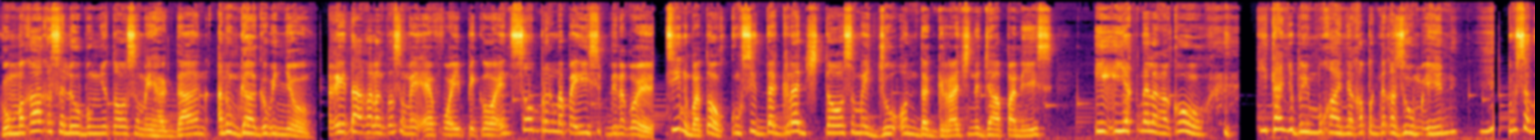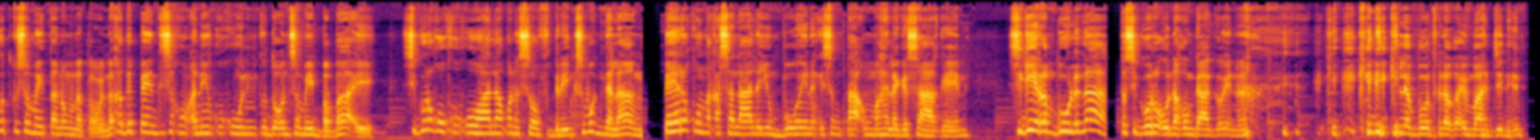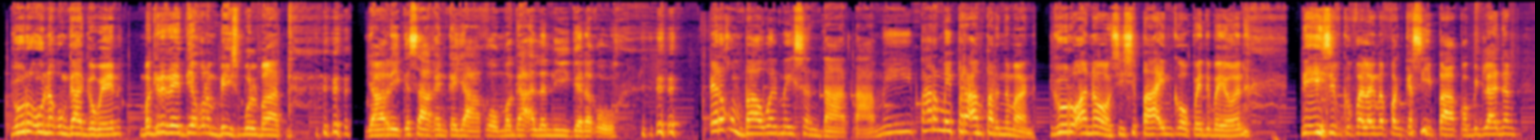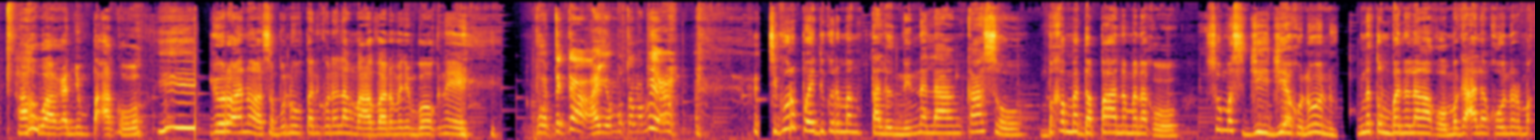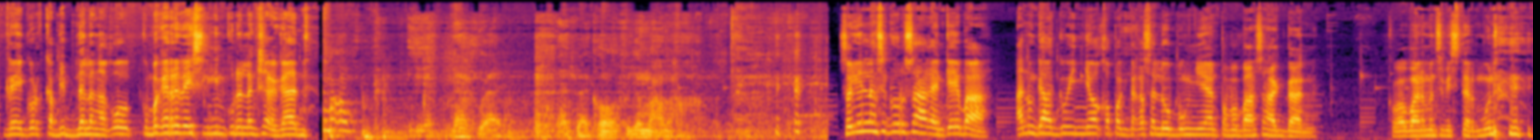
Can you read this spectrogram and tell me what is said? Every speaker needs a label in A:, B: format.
A: Kung makakasalubong nyo to sa may hagdan, anong gagawin nyo? Nakita ko lang to sa may FYP ko and sobrang napaisip din ako eh. Sino ba to? Kung si The Grudge to sa may Jew on The Grudge na Japanese, iiyak na lang ako. Kita nyo ba yung mukha niya kapag naka-zoom in? Yung sagot ko sa may tanong na to, nakadepende sa kung ano yung kukunin ko doon sa may babae. Siguro kung kukuha lang ako ng soft drinks, wag na lang. Pero kung nakasalala yung buhay ng isang taong mahalaga sa akin, sige, rambulan na! Ito siguro una kong gagawin, ano? Kinikilabutan ako, imagine Siguro una kong gagawin, magre-ready ako ng baseball bat. Yari ka sa akin kaya ako, mag-aalanigan ako. Pero kung bawal may sandata, may parang may paraan pa rin naman. Siguro ano, sisipain ko, pwede ba yon? Niisip ko pa lang na pagkasipa ko, bigla niyang hahawakan yung paa ko. Siguro ano, sa bunutan ko na lang, maaba naman yung buhok niya eh.
B: Puti ka, ayaw mo tumabi ah!
A: Siguro pwede ko namang talunin na lang, kaso baka madapa naman ako, so mas GG ako nun. Pag natumba na lang ako, mag-aalam Conor McGregor, kabib na lang ako. Kung re-wrestlingin ko na lang siya agad.
C: That's right. That's right. Call for your mama.
A: So yun lang siguro sa akin, kayo ba? Anong gagawin nyo kapag nakasalubong nyo yan pababa sa hagdan? Kawawa naman si Mr. Moon.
